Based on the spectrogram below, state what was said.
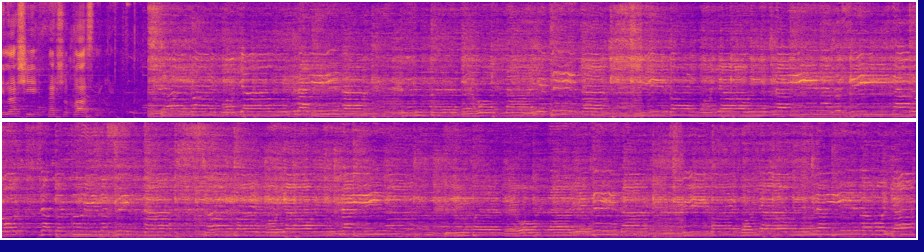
і наші першокласники. Моя Україна, моя Україна, за народ, за доньку і. Україна, моя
